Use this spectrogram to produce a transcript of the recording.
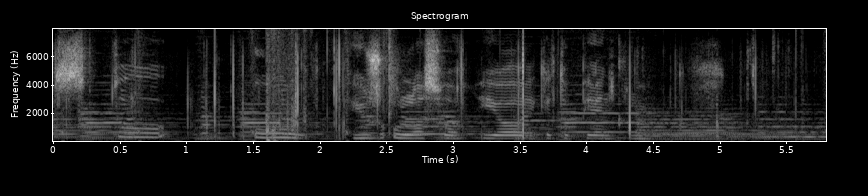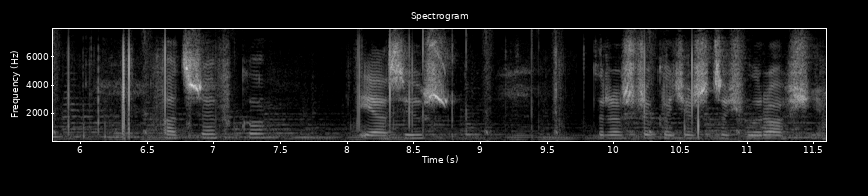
Stu... Już ulasło. Jo, jakie to piękne. A drzewko? Jest już. Teraz czekać aż coś urośnie.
